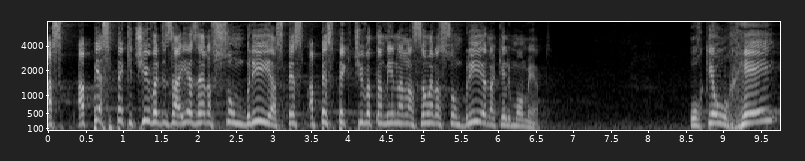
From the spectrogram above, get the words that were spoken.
as, a perspectiva de Isaías era sombria, pers, a perspectiva também na nação era sombria naquele momento. Porque o rei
